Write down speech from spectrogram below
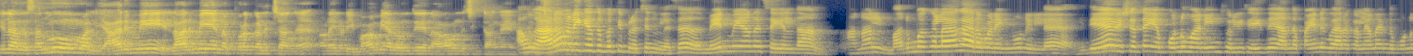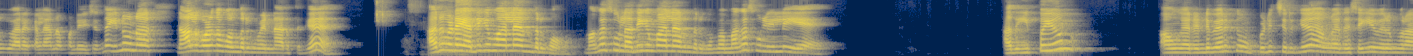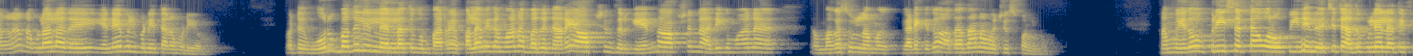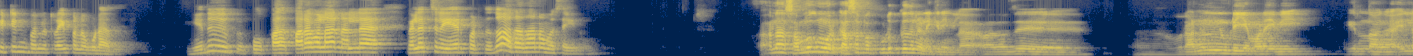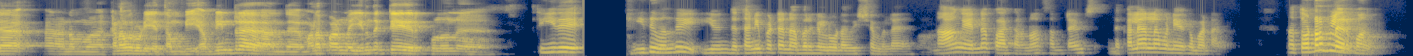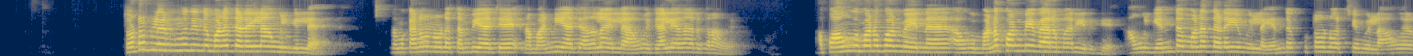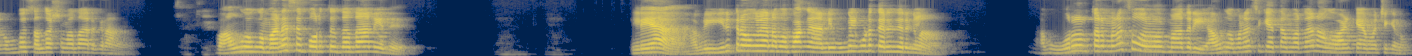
இல்லை அந்த சண்முகம்மாள் யாருமே எல்லாருமே என்னை புறக்கணிச்சாங்க. ஆனால் என்னுடைய மாமியார் வந்து என்னை அரவணைச்சுக்கிட்டாங்க. அவங்க அரவணைக்கிறத பற்றி பிரச்சனை இல்லை சார். அது மேன்மையான செயல்தான். ஆனால் மருமகளாக அரவணைக்கணும்னு இல்லை. இதே விஷயத்த என் பொண்ணு மாணின்னு சொல்லி செய்து அந்த பையனுக்கு வேற கல்யாணம் இந்த பொண்ணுக்கு வேற கல்யாணம் பண்ணி வச்சிருந்தா இன்னும் நாலு குழந்தை பிறந்திருக்கும் நேரத்துக்கு அறுவடை அதிகமாகலாம் இருந்திருக்கும். மகசூல் அதிகமாகலாம் இருந்திருக்கும். இப்போ மகசூல் இல்லையே. அது இப்பயும் அவங்க ரெண்டு பேருக்கும் பிடிச்சிருக்கு அவங்க அதை செய்ய விரும்புகிறாங்கன்னா நம்மளால் அதை எனேபிள் பண்ணி தர முடியும். பட் ஒரு பதில் இல்லை எல்லாத்துக்கும். பல பலவிதமான பதில் நிறைய ஆப்ஷன்ஸ் இருக்குது எந்த ஆப்ஷனில் அதிகமான மகசூல் நமக்கு கிடைக்குதோ அதை தான் நம்ம சூஸ் பண்ணணும். நம்ம ஏதோ ப்ரீசெட்டாக ஒரு ஒப்பீனியன் வச்சுட்டு அதுக்குள்ளே எல்லாத்தையும் ஃபிட்டின் பண்ண ட்ரை பண்ணக்கூடாது. எது இப்போ ப பரவலாக நல்ல விளைச்சலை ஏற்படுத்துதோ அதை தான் நம்ம செய்யணும். ஆனால் சமூகம் ஒரு கசப்பை கொடுக்குதுன்னு நினைக்கிறீங்களா? அதாவது ஒரு அண்ணனுடைய மனைவி இருந்தாங்க. இல்ல நம்ம கணவருடைய தம்பி அப்படின்ற அந்த மனப்பான்மை இருந்துகிட்டே இருக்கணும்னு இது இது வந்து இந்த தனிப்பட்ட நபர்களோட விஷயம் இல்லை. நாங்கள் என்ன பார்க்குறோன்னா சம்டைம்ஸ் இந்த கல்யாணம்லாம் பண்ணி வைக்க மாட்டாங்க. நான் தொடர்பில் இருப்பாங்க. தொடர்பில் இருக்கும்போது இந்த மனத்தடையெல்லாம் அவங்களுக்கு இல்லை. நம்ம கணவனோட தம்பியாச்சே நம்ம அண்ணியாச்சே அதெல்லாம் இல்லை. அவங்க ஜாலியாக தான் இருக்கிறாங்க. அப்போ அவங்க மனப்பான்மை என்ன? அவங்க மனப்பான்மையே வேற மாதிரி இருக்கு. அவங்களுக்கு எந்த மனத்தடையும் இல்லை எந்த குற்ற உணர்ச்சியும் இல்லை. அவங்க ரொம்ப சந்தோஷமா தான் இருக்கிறாங்க. இப்போ அவங்கவுங்க மனசை பொறுத்தது தான் இது. இல்லையா? அப்படி இருக்கிறவங்கள நம்ம பார்க்க நீ உங்களுக்கு கூட தெரிஞ்சிருக்கலாம். அப்போ ஒரு ஒருத்தர் மனசு ஒரு ஒரு மாதிரி. அவங்க மனசுக்கு ஏற்ற மாதிரி தான் அவங்க வாழ்க்கையை அமைச்சிக்கணும்.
